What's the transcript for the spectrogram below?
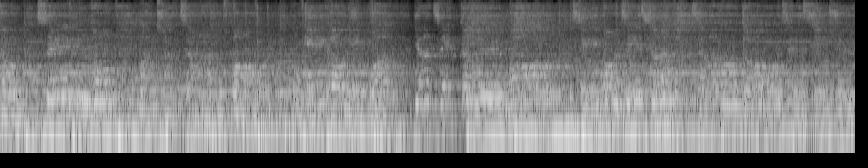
头，星空萬象绽放，忘记旧年华，一直对望。是我只想找到這線曙光。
